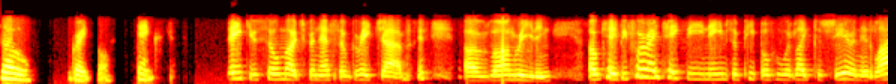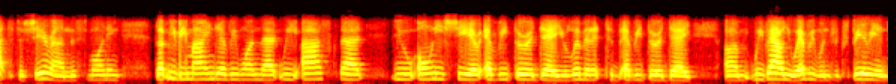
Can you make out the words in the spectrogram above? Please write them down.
so grateful. Thanks. Thank you so much, Vanessa. Great job of long reading. Okay, before I take the names of people who would like to share, and there's lots to share on this morning, let me remind everyone that we ask that you only share every third day. You limit it to every third day. Um, we value everyone's experience,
